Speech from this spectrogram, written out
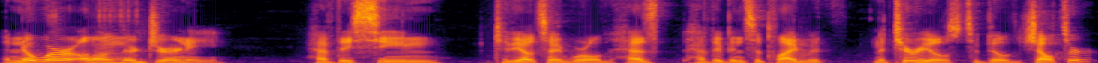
and nowhere along their journey have they seen to the outside world. Has have they been supplied with materials to build shelter,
